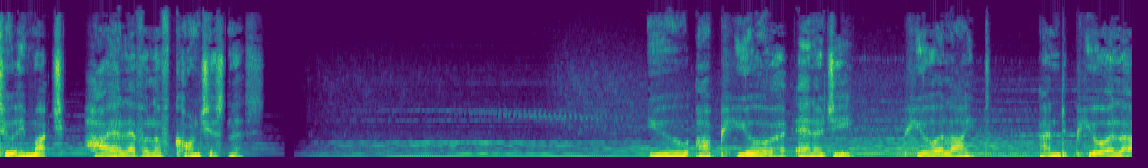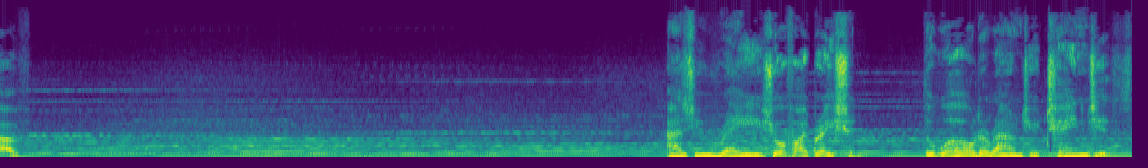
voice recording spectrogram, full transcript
to a much higher level of consciousness. You are pure energy, pure light, and pure love. As you raise your vibration, the world around you changes.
